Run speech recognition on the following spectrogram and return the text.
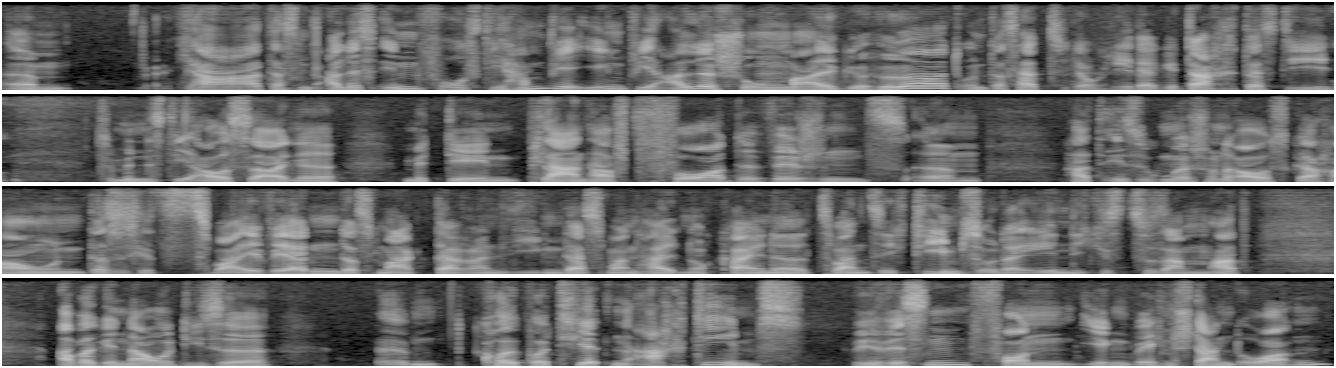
ähm, ja, das sind alles Infos, die haben wir irgendwie alle schon mal gehört und das hat sich auch jeder gedacht, dass die, zumindest die Aussage mit den planhaft Four Divisions, ähm, hat Izume schon rausgehauen, dass es jetzt zwei werden. Das mag daran liegen, dass man halt noch keine 20 Teams oder ähnliches zusammen hat. Aber genau diese ähm, kolportierten acht Teams. Wir wissen von irgendwelchen Standorten,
